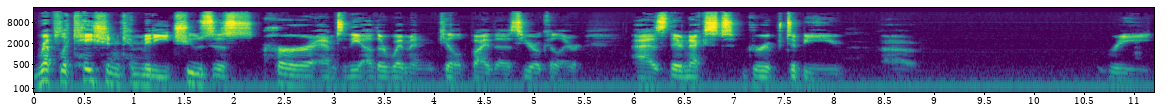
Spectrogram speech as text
replication committee chooses her and the other women killed by the serial killer as their next group to be uh, re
